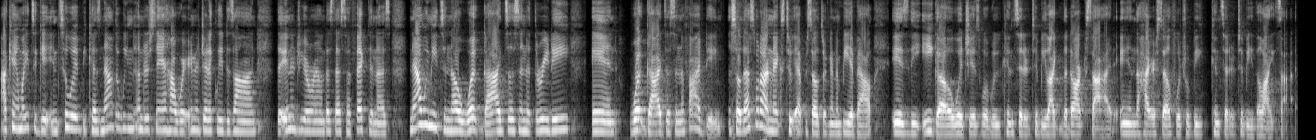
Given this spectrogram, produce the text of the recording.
I can't wait to get into it because now that we understand how we're energetically designed, the energy around us that's affecting us, now we need to know what guides us in the 3D and what guides us in the 5D. So that's what our next two episodes are going to be about is the ego, which is what we consider to be like the dark side, and the higher self, which would be considered to be the light side.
